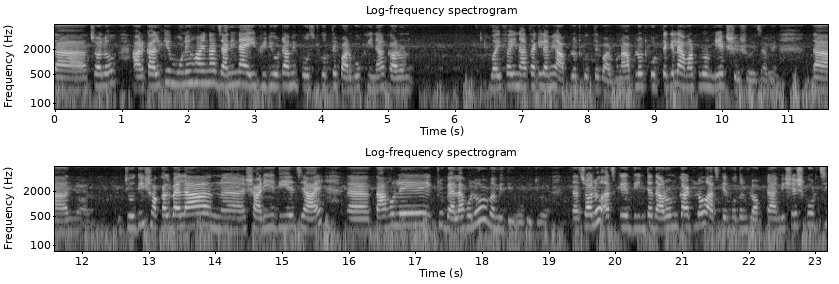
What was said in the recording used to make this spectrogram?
তা চলো, আর কালকে মনে হয় না, জানি না এই ভিডিওটা আমি পোস্ট করতে পারব কি না কারণ ওয়াইফাই না থাকলে আমি আপলোড করতে পারব না। আপলোড করতে গেলে আমার পুরো নেট শেষ হয়ে যাবে। তা যদি সকালবেলা সারিয়ে দিয়ে যায় তাহলে একটু বেলা হলেও আমি দেবো ভিডিও তা চলো, আজকে দিনটা দারুণ কাটলো। আজকের মতন ব্লগটা আমি শেষ করছি।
